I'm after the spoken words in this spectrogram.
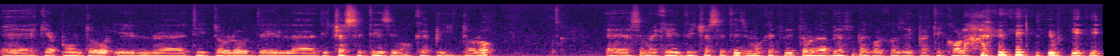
eh, che è appunto il eh, titolo del diciassettesimo capitolo. Eh, sembra che il diciassettesimo capitolo abbia sempre qualcosa di particolare nei libri di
